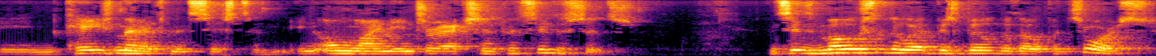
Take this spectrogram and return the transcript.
in case management system, in online interactions with citizens. And since most of the web is built with open source,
